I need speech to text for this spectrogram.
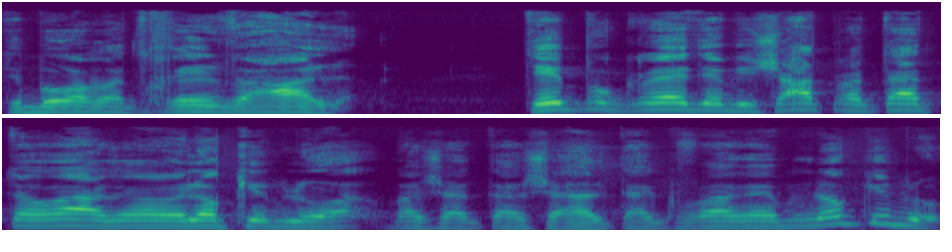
דיבור המתחיל ועל. טיפוק לדה בשעת מתן תורה, אז הם לא קיבלו, מה שאתה שאלת, כבר הם לא קיבלו.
